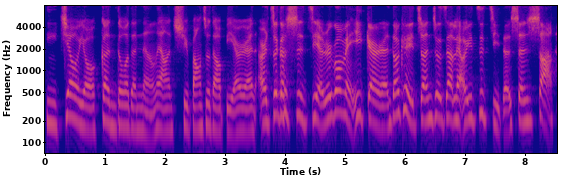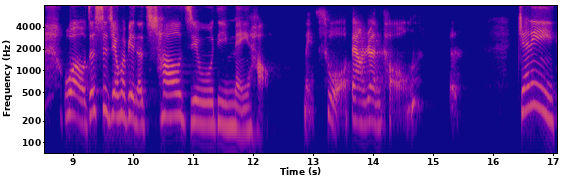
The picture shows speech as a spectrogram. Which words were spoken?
你就有更多的能量去帮助到别人。而这个世界，如果每一个人都可以专注在疗愈自己的身上，哇，这世界会变得超级无敌美好。没错，非常认同，Jenny。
